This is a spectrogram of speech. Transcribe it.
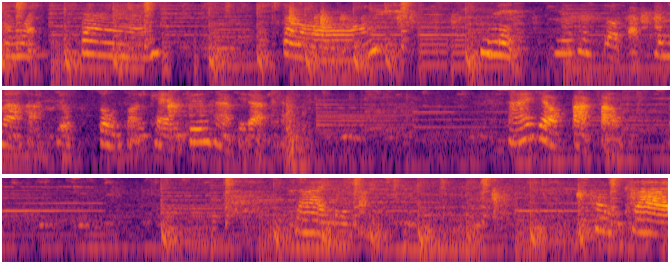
จังหวะสามสองหนึ่งยกตัวกลับขึ้นมาค่ะ ยกส่งสอนแขนขึ้นหาเพดานค่ะ หายใจออกปากเป่าคลายมือค่ะผ่อนคลาย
